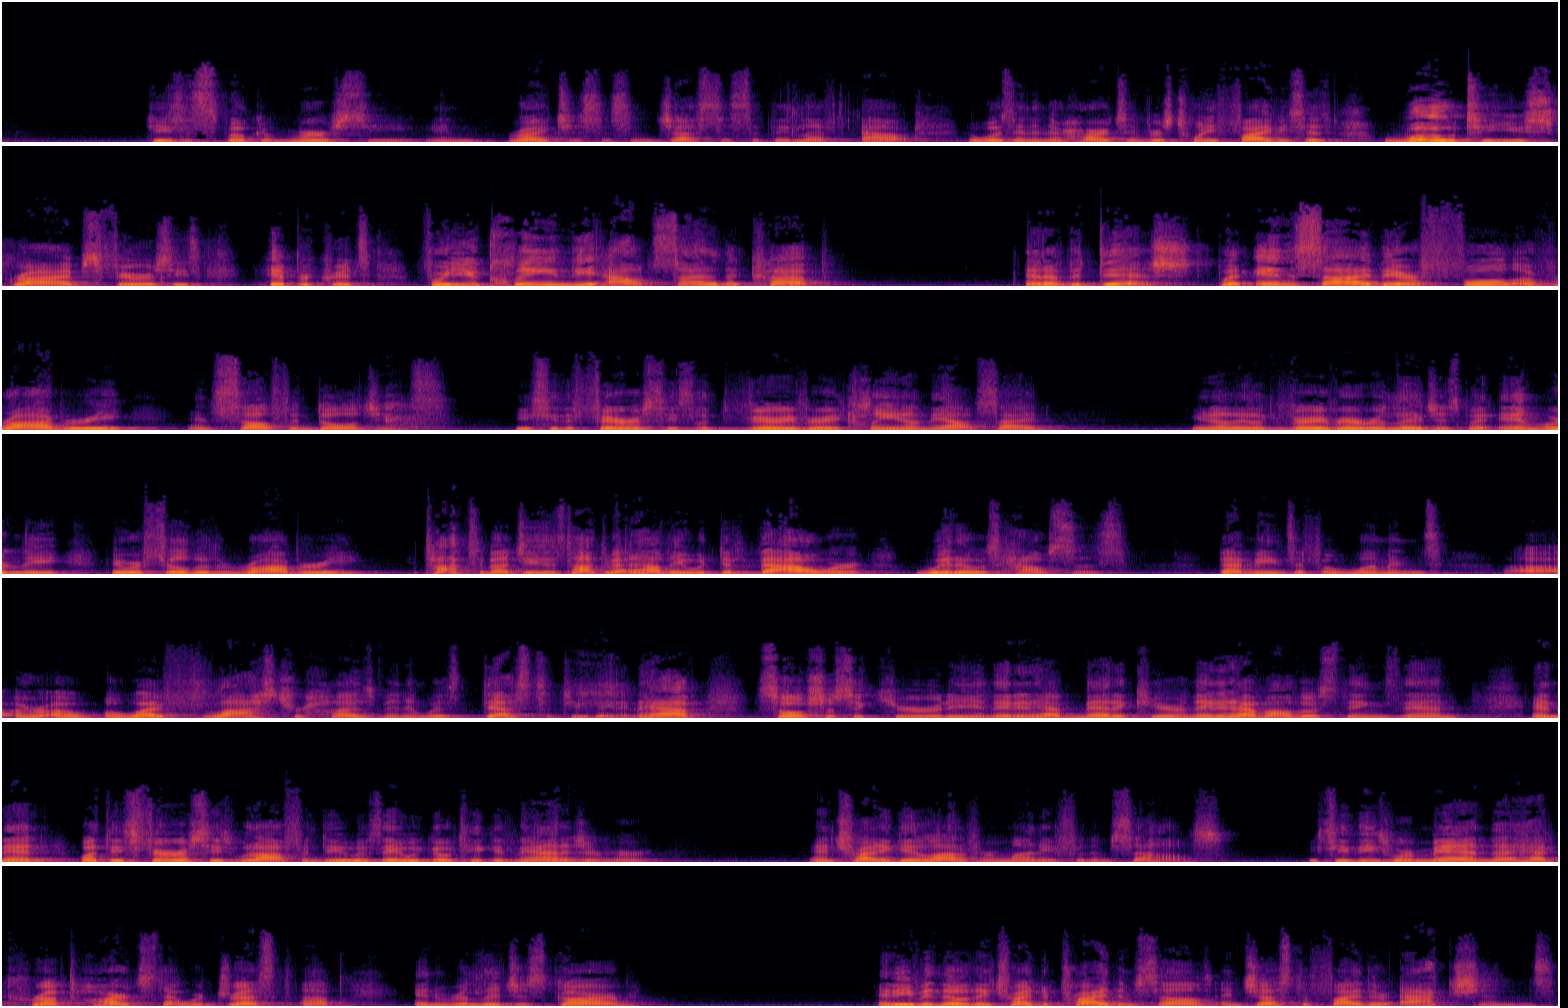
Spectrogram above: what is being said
Jesus spoke of mercy and righteousness and justice that they left out. It wasn't in their hearts. In verse 25, he says, Woe to you, scribes, Pharisees, hypocrites, for you clean the outside of the cup and of the dish, but inside they are full of robbery and self indulgence. You see, the Pharisees looked very, very clean on the outside. You know, they looked very, very religious, but inwardly they were filled with robbery. He talks about, Jesus talked about how they would devour widows' houses That means if a woman's uh, or a, a, wife lost her husband and was destitute. They didn't have Social Security and they didn't have Medicare and they didn't have all those things then. And then what these Pharisees would often do is they would go take advantage of her and try to get a lot of her money for themselves. You see, these were men that had corrupt hearts that were dressed up in religious garb. And even though they tried to pride themselves and justify their actions,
